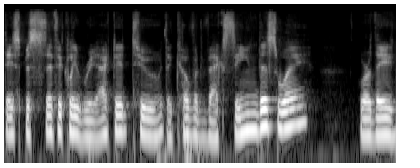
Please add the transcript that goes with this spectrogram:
they specifically reacted to the COVID vaccine this way, where they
